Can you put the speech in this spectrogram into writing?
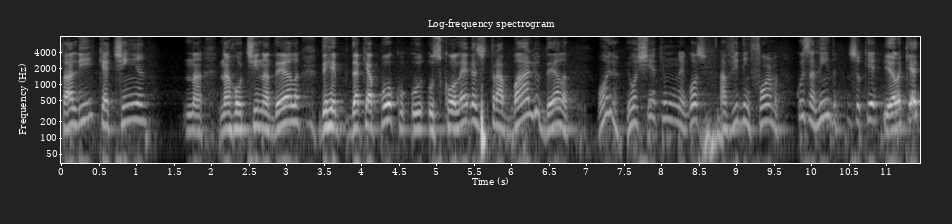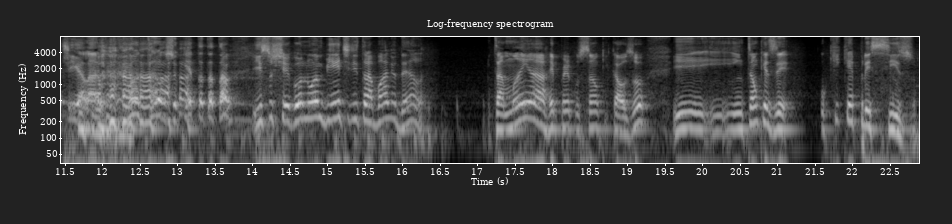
Tá ali, quietinha, na, na rotina dela. De, daqui a pouco, o, os colegas de trabalho dela. Olha, eu achei aqui um negócio, a vida em forma, coisa linda, não sei o quê. E ela quietinha lá, não sei o quê, tal, tal, tal. Isso chegou no ambiente de trabalho dela. Tamanha a repercussão que causou. E, e então, quer dizer, o que, que é preciso?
